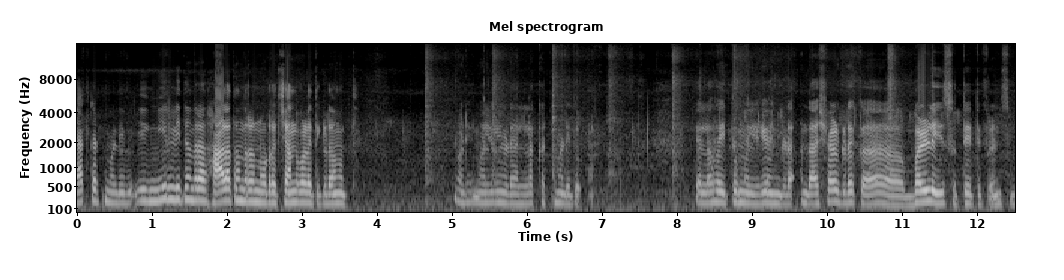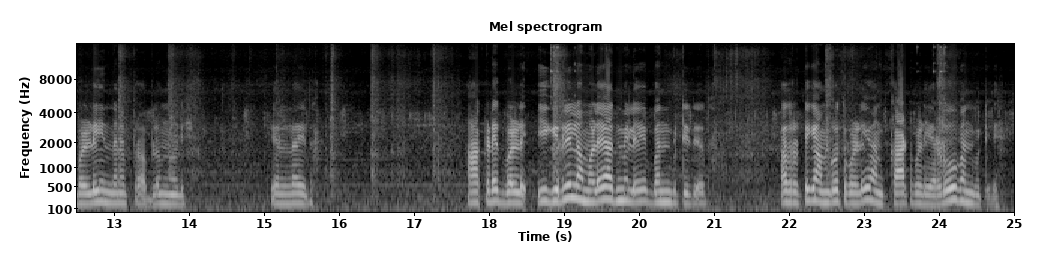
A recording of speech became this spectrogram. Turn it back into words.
ಯಾಕೆ ಕಟ್ ಮಾಡಿ? ಈಗ ನೀರು ಹಿಡಿತಂದ್ರೆ ಅದು ಹಾಳತ್ತಂದ್ರೆ ನೋಡ್ರಿ, ಚಂದ ಬಾಳೈತಿ ಗಿಡ ಮತ್ತು. ನೋಡಿ, ಮಲ್ಲಿಗೆ ಗಿಡ ಎಲ್ಲ ಕಟ್ ಮಾಡಿದ್ರು. ಎಲ್ಲ ಹೋಯ್ತು ಮಲ್ಲಿಗೆ ಹೂವಿನ ಗಿಡ. ದಾಸವಾಳ ಗಿಡಕ್ಕೆ ಬಳ್ಳಿ ಸುತ್ತೈತಿ ಫ್ರೆಂಡ್ಸ್ ಬಳ್ಳಿಯಿಂದನೇ ಪ್ರಾಬ್ಲಮ್ ನೋಡಿ. ಎಲ್ಲ ಇದು. ಆ ಕಡೆದು ಬಳ್ಳಿ. ಈಗ ಇರಲಿಲ್ಲ, ಮಳೆ ಆದಮೇಲೆ ಬಂದುಬಿಟ್ಟಿದೆ ಅದು. ಅದರೊಟ್ಟಿಗೆ ಅಮೃತ ಬಳ್ಳಿ, ಒಂದು ಕಾಟ್ ಬಳ್ಳಿ ಎರಡೂ ಬಂದುಬಿಟ್ಟಿದೆ.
